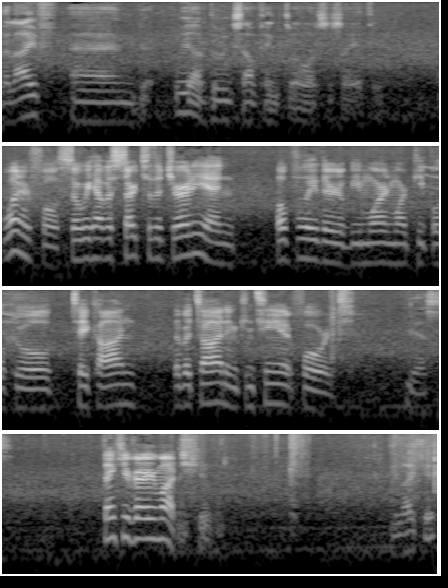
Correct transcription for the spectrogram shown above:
the life and we are doing something to our society. Wonderful. So we have a start to the journey, and hopefully there will be more and more people who will take on the baton and continue it forward. Yes. Thank you very much. You. You like it?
